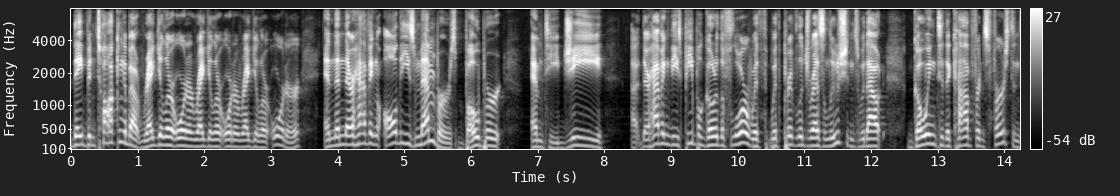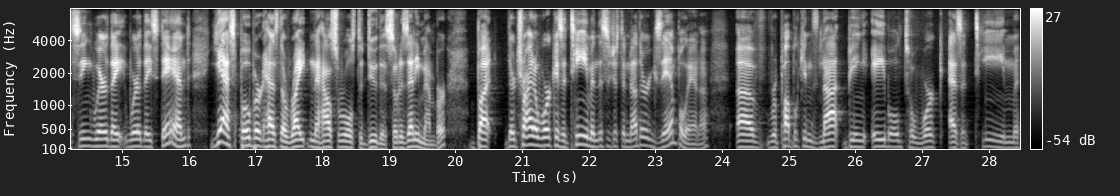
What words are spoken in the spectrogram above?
they've been talking about regular order, regular order, regular order, and then they're having all these members, Boebert, MTG, uh, they're having these people go to the floor with with privilege resolutions without going to the conference first and seeing where they where they stand. Yes, Boebert has the right in the House rules to do this. So does any member. But they're trying to work as a team, and this is just another example, Anna, of Republicans not being able to work as a team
